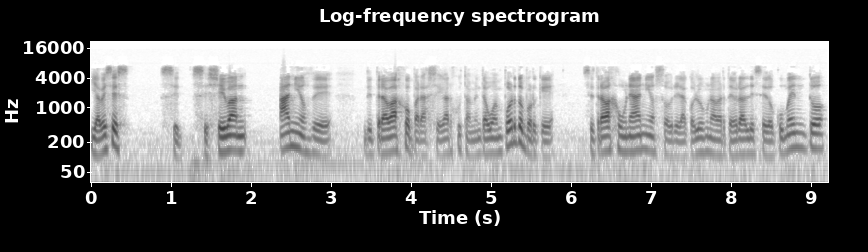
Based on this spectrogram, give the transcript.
y a veces se, se llevan años de, de, trabajo para llegar justamente a buen puerto porque se trabaja un año sobre la columna vertebral de ese documento,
